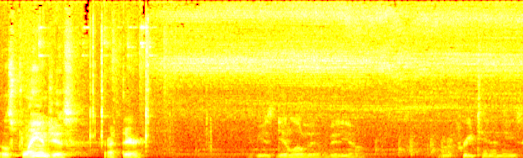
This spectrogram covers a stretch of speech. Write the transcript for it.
those flanges right there. If you just get a little bit of video, I'm pre-tinning these.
